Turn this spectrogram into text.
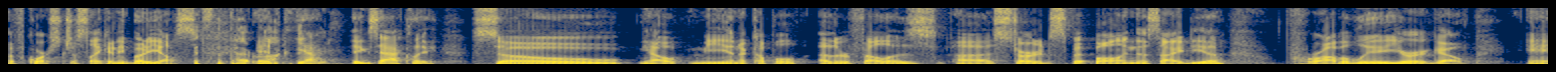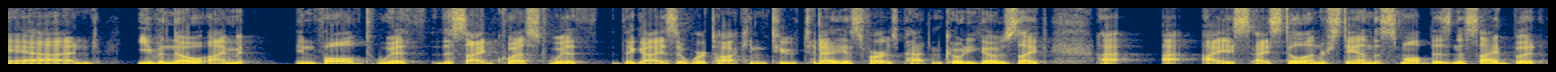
Of course, just like anybody else. It's the pet rock yeah, theory. exactly. So you know, me and a couple other fellas uh, started spitballing this idea probably a year ago, and even though I'm involved with the side quest with the guys that we're talking to today, as far as Pat and Cody goes, like I, I, I, still understand the small business side, but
